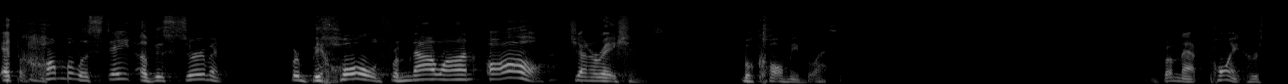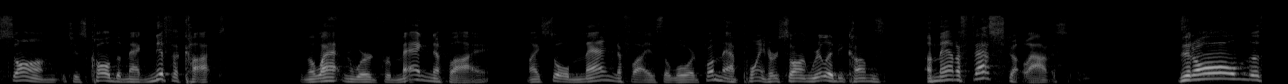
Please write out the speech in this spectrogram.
at the humble estate of his servant. For behold, from now on, all generations will call me blessed. from that point, her song, which is called the Magnificat, from the Latin word for magnify, my soul magnifies the Lord. From that point, her song really becomes a manifesto, honestly. That all the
